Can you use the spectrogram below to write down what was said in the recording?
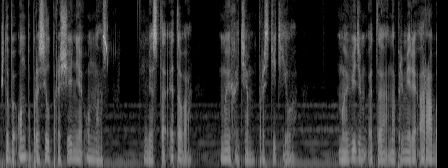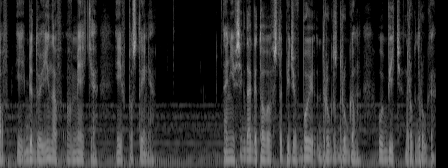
чтобы он попросил прощения у нас. Вместо этого мы хотим простить его. Мы видим это на примере арабов и бедуинов в Мекке и в пустыне. Они всегда готовы вступить в бой друг с другом, убить друг друга.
